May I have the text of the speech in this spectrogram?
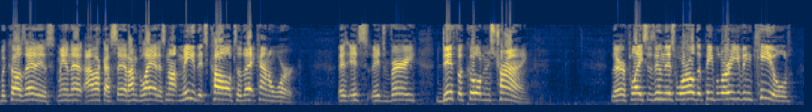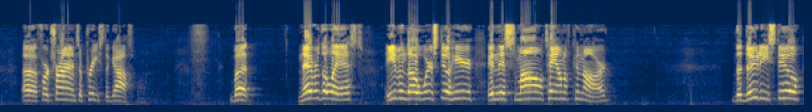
Because that is, man, that, like I said, I'm glad it's not me that's called to that kind of work. It's, it's very difficult and it's trying. There are places in this world that people are even killed uh, for trying to preach the gospel. But nevertheless, even though we're still here in this small town of Kennard, the duties still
